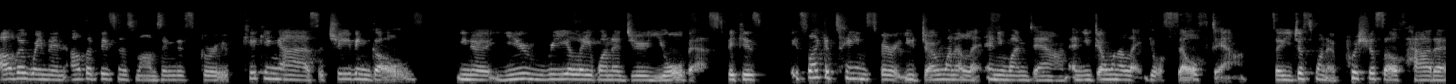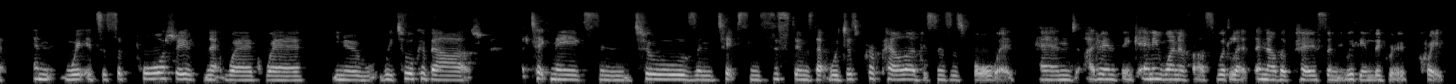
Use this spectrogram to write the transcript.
other women, other business moms in this group kicking ass, achieving goals, you know, you really want to do your best because it's like a team spirit. You don't want to let anyone down and you don't want to let yourself down. So you just want to push yourself harder. And it's a supportive network where, you know, we talk about techniques and tools and tips and systems that would just propel our businesses forward. And I don't think any one of us would let another person within the group quit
